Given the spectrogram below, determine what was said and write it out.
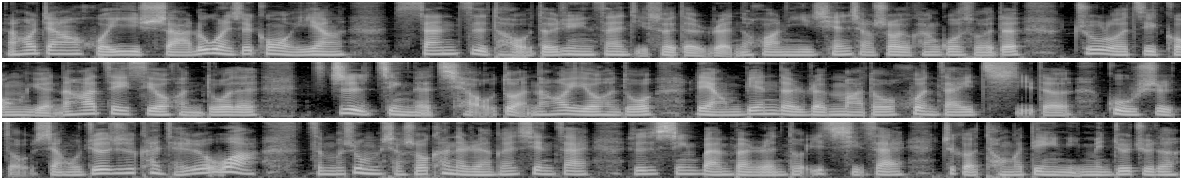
然后加上回忆杀，如果你是跟我一样三字头的，就三十几岁的人的话，你以前小时候有看过所谓的《侏罗纪公园》，然后它这一次有很多的致敬的桥段，然后也有很多两边的人马都混在一起的故事走向。我觉得就是看起来就是哇，怎么是我们小时候看的人跟现在就是新版本人都一起在这个同个电影里面，就觉得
